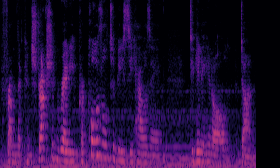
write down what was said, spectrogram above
from the construction ready proposal to BC Housing to getting it all done.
